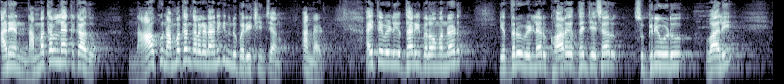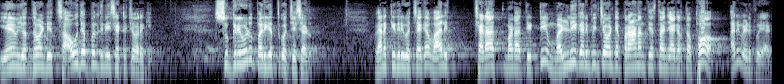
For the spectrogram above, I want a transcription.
అనే నమ్మకం లేక కాదు. నాకు నమ్మకం కలగడానికి నిన్ను పరీక్షించాను అన్నాడు. అయితే వెళ్ళి యుద్ధానికి పిలవమన్నాడు. ఇద్దరూ వెళ్ళారు ఘోర యుద్ధం చేశారు. సుగ్రీవుడు వాలి ఏం యుద్ధం అండి? చావు దెబ్బలు తినేసేట చివరికి. సుగ్రీవుడు పరిగెత్తుకు వచ్చేశాడు. వెనక్కి తిరిగి వచ్చాక వాలి చెడామడ తిట్టి మళ్ళీ కనిపించావంటే ప్రాణం తీస్తాను జాగ్రత్త పో అని వెళ్ళిపోయాడు.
